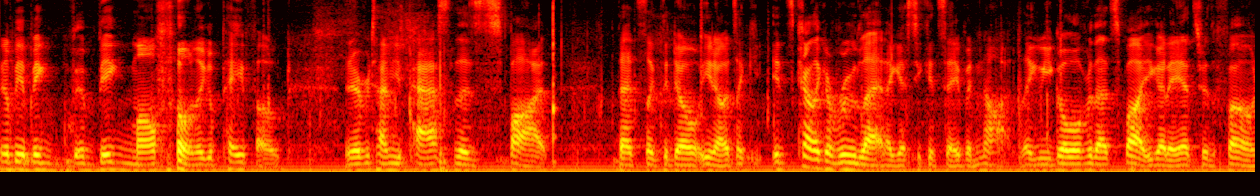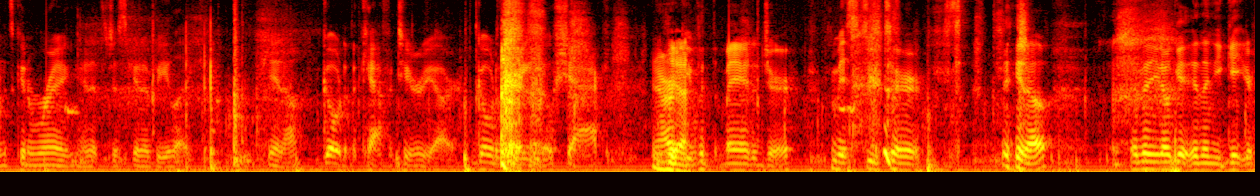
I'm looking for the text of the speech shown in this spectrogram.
It'll be a big, a big mall phone, like a pay phone. And every time you pass the spot, that's like the don't. You know, it's like it's kind of like a roulette, I guess you could say, but not. Like when you go over that spot, you got to answer the phone. It's gonna ring, and it's just gonna be like, you know, go to the cafeteria or go to the Radio Shack and argue Yeah. with the manager. miss two turns, you know. And then you don't get, and then you get your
